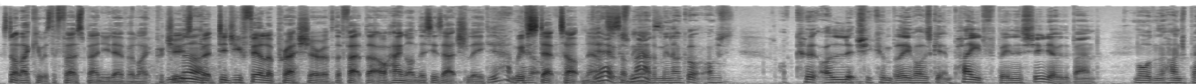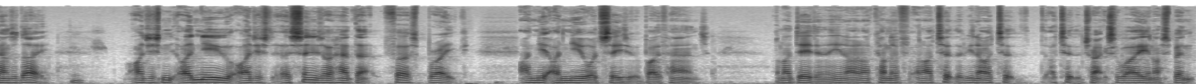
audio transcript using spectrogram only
It's not like it was the first band you'd ever like produced, No. but did you feel a pressure of the fact that oh, hang on, this is actually Yeah, I mean, we've I- stepped up now? Yeah, it was mad. else? I mean, I got, I was, I could, I literally couldn't believe I was getting paid for being in the studio with the band, more than hundred pounds a day. Hmm. I just, I knew, I just, as soon as I had that first break, I knew, I knew I'd seize it with both hands, and I did, and you know, and I kind of, and I took the, you know, I took, I took the tracks away, and I spent.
